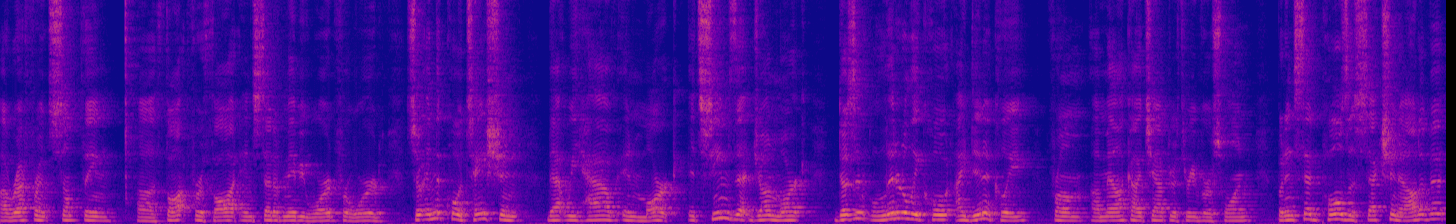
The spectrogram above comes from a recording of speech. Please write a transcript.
uh, reference something uh, thought for thought instead of maybe word for word. So in the quotation that we have in Mark, it seems that John Mark doesn't literally quote identically from uh, Malachi chapter 3, verse 1, but instead pulls a section out of it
